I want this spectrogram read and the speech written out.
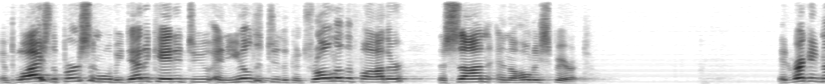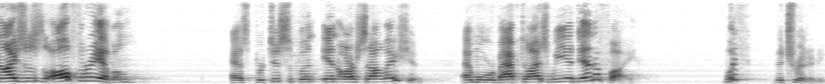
implies the person will be dedicated to and yielded to the control of the Father, the Son, and the Holy Spirit. It recognizes all three of them as participant in our salvation. And when we're baptized, we identify with the Trinity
